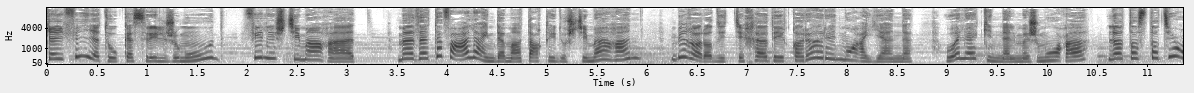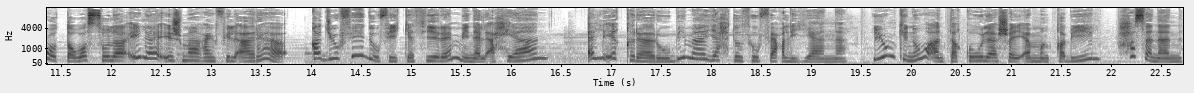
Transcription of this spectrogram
كيفية كسر الجمود في الاجتماعات؟ ماذا تفعل عندما تعقد اجتماعاً بغرض اتخاذ قرار معين؟ ولكن المجموعة لا تستطيع التوصل إلى إجماع في الآراء. قد يفيد في كثير من الأحيان الإقرار بما يحدث فعلياً. يمكن أن تقول شيئا من قبيل؟ حسنا.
